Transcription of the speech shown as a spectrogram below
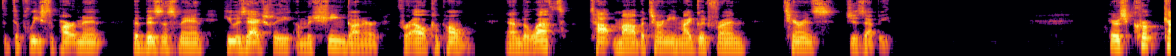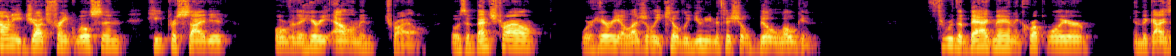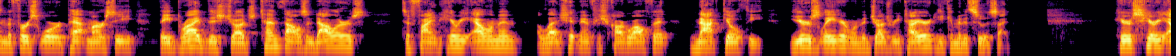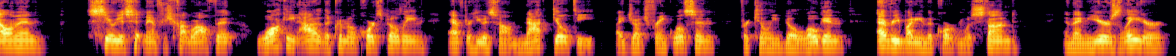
the, the police department, the businessman. He was actually a machine gunner for Al Capone. And on the left, top mob attorney, my good friend, Terrence Giuseppe. Here's Cook County Judge Frank Wilson. He presided over the Harry Aleman trial. It was a bench trial where Harry allegedly killed a union official, Bill Logan. Through the bagman and corrupt lawyer and the guys in the first ward, Pat Marcy, they bribed this judge $10,000 to find Harry Aleman, alleged hitman for Chicago outfit, not guilty. Years later, when the judge retired, he committed suicide. Here's Harry Aleman, serious hitman for Chicago outfit, walking out of the criminal courts building after he was found not guilty by Judge Frank Wilson for killing Bill Logan. Everybody in the courtroom was stunned. And then years later,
